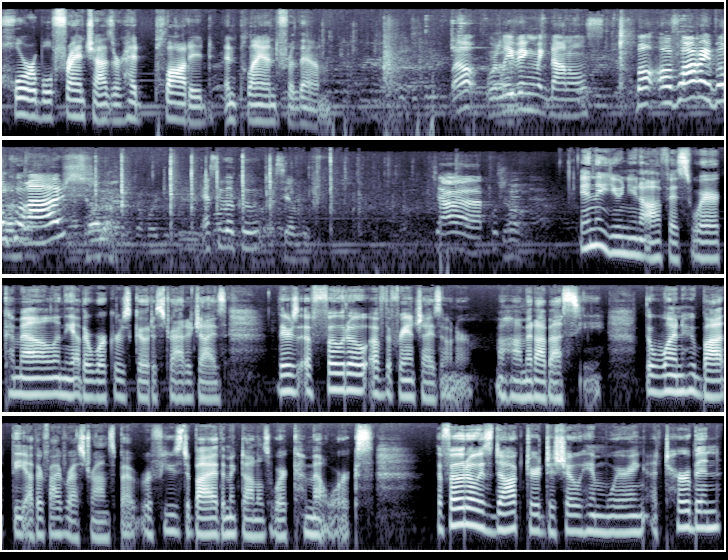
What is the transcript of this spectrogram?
horrible franchisor had plotted and planned for them. Well, we're leaving McDonald's. Bon, au revoir et bon courage. Merci beaucoup. In the union office where Kamel and the other workers go to strategize, there's a photo of the franchise owner, Mohamed Abbasi, the one who bought the other five restaurants but refused to buy the McDonald's where Kamel works. The photo is doctored to show him wearing a turban,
